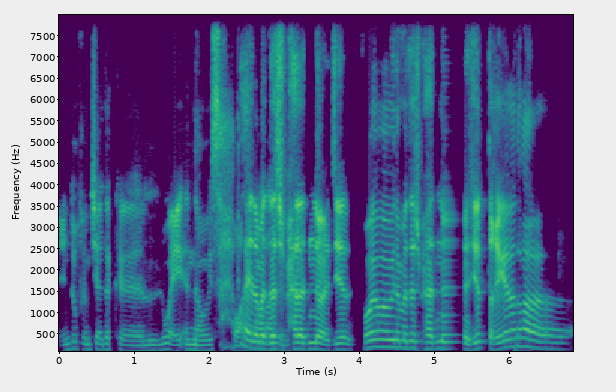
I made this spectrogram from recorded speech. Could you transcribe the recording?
عنده فهمتي هذاك آه، الوعي إنه يصح واحد إلا ما دارش بحال هذا النوع ديال وي وي الا ما دارش بحال هذا النوع ديال التغييرات راه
